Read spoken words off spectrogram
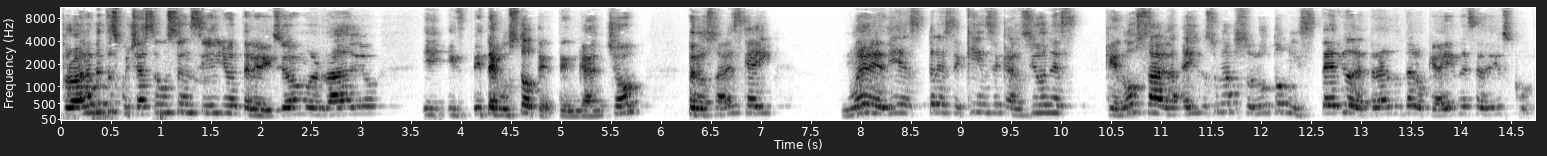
probablemente escuchaste un sencillo en televisión o en radio y, te gustó, te, te enganchó, pero sabes que hay 9, 10, 13, 15 canciones que no salgan. Es un absoluto misterio detrás de lo que hay en ese disco.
